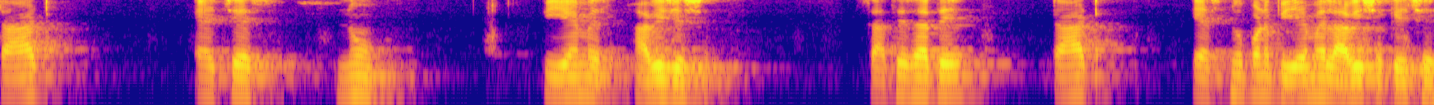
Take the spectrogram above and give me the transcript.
ટાટ એચએસનું પીએમએલ આવી જશે. સાથે સાથે ટાટ એસનું પણ પીએમએલ આવી શકે છે.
